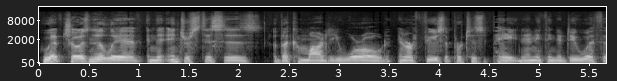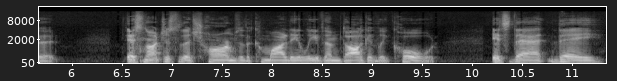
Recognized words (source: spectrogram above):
who have chosen to live in the interstices of the commodity world and refuse to participate in anything to do with it. It's not just that the charms of the commodity leave them doggedly cold, it's that they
